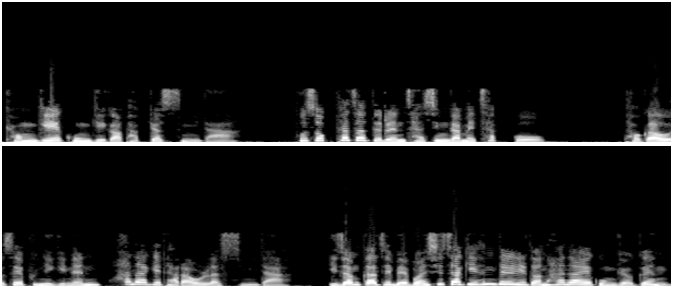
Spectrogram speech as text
경기의 공기가 바뀌었습니다. 후속 타자들은 자신감에 찼고 더가웃의 분위기는 환하게 달아올랐습니다. 이전까지 매번 시작이 흔들리던 하나의 공격은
